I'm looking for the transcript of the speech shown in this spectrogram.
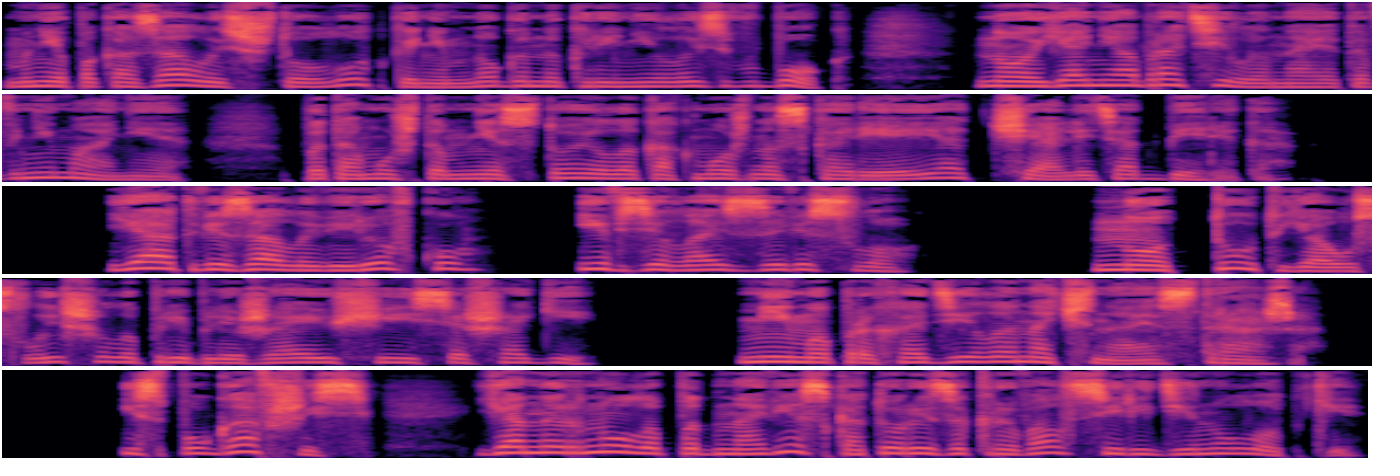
Мне показалось, что лодка немного накренилась в бок, но я не обратила на это внимания, потому что мне стоило как можно скорее отчалить от берега. Я отвязала веревку и взялась за весло. Но тут я услышала приближающиеся шаги. Мимо проходила ночная стража. Испугавшись, я нырнула под навес, который закрывал середину лодки.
